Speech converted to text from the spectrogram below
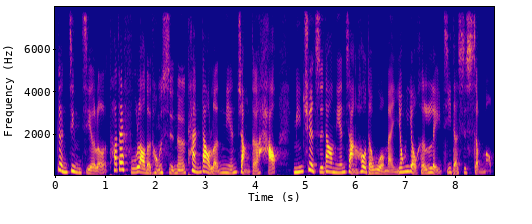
更进阶了，他在服老的同时呢，看到了年长的好，明确知道年长后的我们拥有和累积的是什么。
